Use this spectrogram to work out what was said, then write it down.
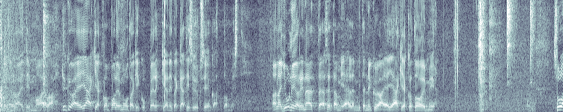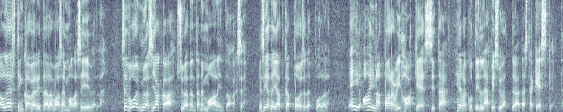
sinne raitin mailaan. Nykyään jääkiekko on paljon muutakin kuin pelkkiä niitä kätisyyksien kattomista. Anna juniori näyttää setämiehelle, miten nykyään jääkiekko toimii. Sulla on leftin kaveri täällä vasemmalla siivellä. Se voi myös jakaa syötön tänne maalin taakse ja sieltä jatkaa toiselle puolelle. Ei aina tarvi hakea sitä helkutin läpisyöttöä tästä keskeltä.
